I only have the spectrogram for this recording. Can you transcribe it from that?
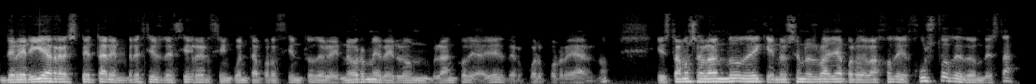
debería respetar en precios de cierre el 50% del enorme velón blanco de ayer, del cuerpo real, ¿no? Y estamos hablando de que no se nos vaya por debajo de justo de donde está,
